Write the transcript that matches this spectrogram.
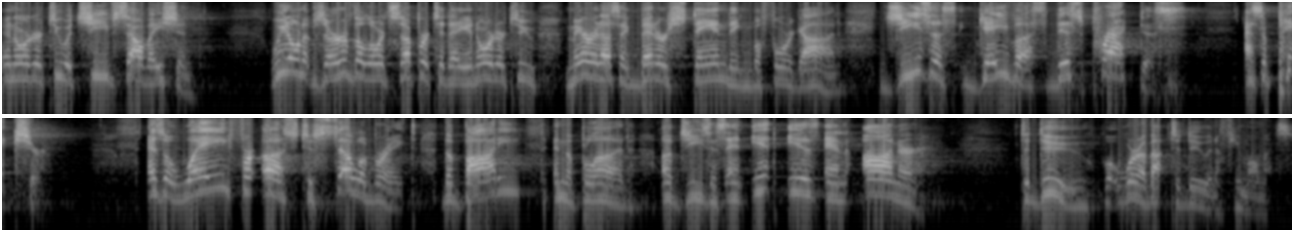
in order to achieve salvation. We don't observe the Lord's Supper today in order to merit us a better standing before God. Jesus gave us this practice as a picture, as a way for us to celebrate the body and the blood of Jesus. And it is an honor to do what we're about to do in a few moments.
